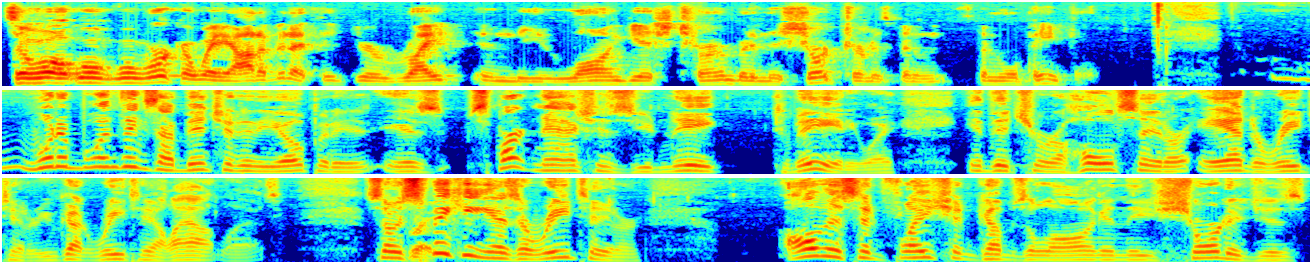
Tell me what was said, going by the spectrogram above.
so we'll, we'll, we'll, work our way out of it. I think you're right in the longish term, but in the short term, it's been it's been a little painful. One of one things I mentioned in the open is, is Spartan Nash is unique to me anyway, in that you're a wholesaler and a retailer. You've got retail outlets. So right. speaking as a retailer, all this inflation comes along and these shortages.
